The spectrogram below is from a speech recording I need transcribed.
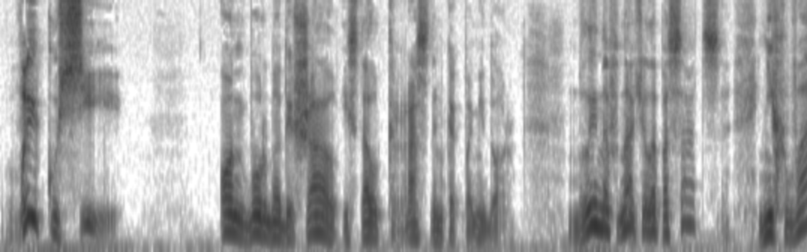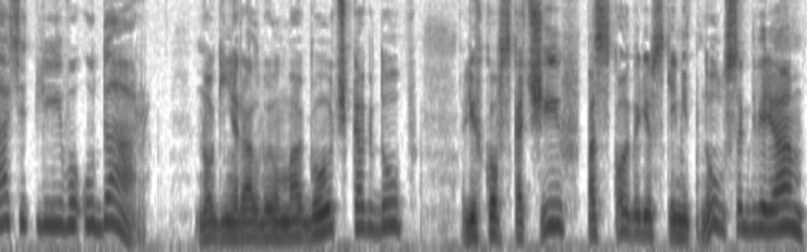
Выкуси!» Он бурно дышал и стал красным, как помидор. Млынов начал опасаться, не хватит ли его удар — но генерал был могуч, как дуб. Легко вскочив, по-скобелевски метнулся к дверям,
